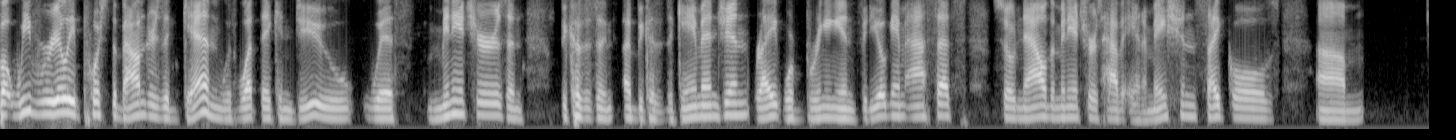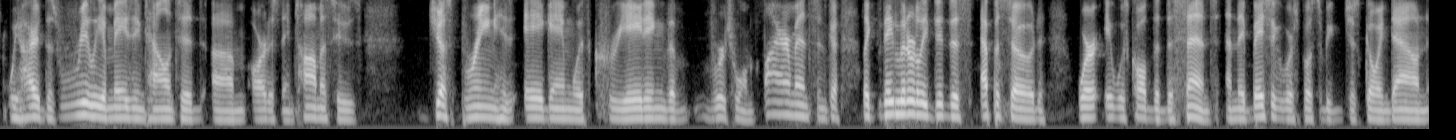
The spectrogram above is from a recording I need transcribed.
but we've really pushed the boundaries again with what they can do with miniatures and because it's a uh, because it's a game engine right? We're bringing in video game assets. So now the miniatures have animation cycles. Um, we hired this really amazing talented um, artist named thomas who's just bringing his a game with creating the virtual environments and like they literally did this episode where it was called the descent and they basically were supposed to be just going down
